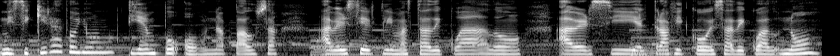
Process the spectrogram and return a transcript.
Ni siquiera doy un tiempo o una pausa a ver si el clima está adecuado, a ver si el tráfico es adecuado. No,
